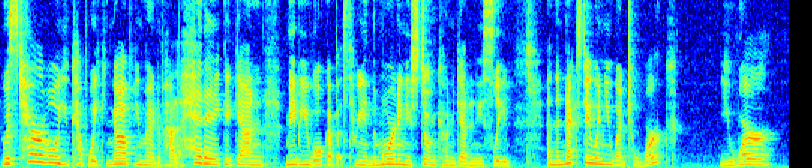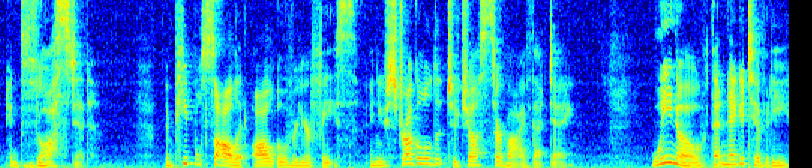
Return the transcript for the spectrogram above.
it was terrible you kept waking up you might have had a headache again maybe you woke up at three in the morning you still couldn't get any sleep and the next day when you went to work you were exhausted. And people saw it all over your face and you struggled to just survive that day. We know that negativity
